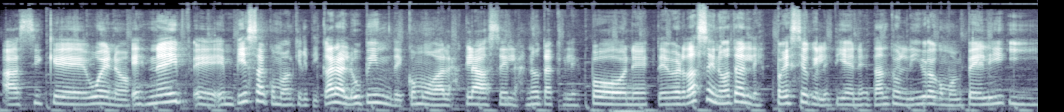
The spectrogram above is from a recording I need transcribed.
Así que bueno, Snape eh, empieza como a criticar a Lupin de cómo da las clases, las notas que les pone. De verdad se nota el desprecio que le tiene, tanto en libro como en peli. Y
